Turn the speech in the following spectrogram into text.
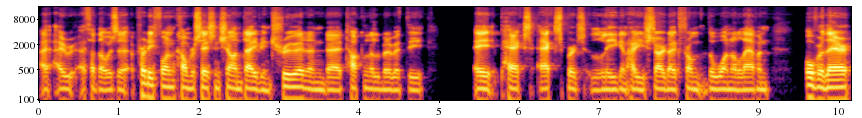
I, I thought that was a pretty fun conversation, Shawn, diving through it and uh, talking a little bit about the Apex Experts League and how you started out from the 111 over there.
